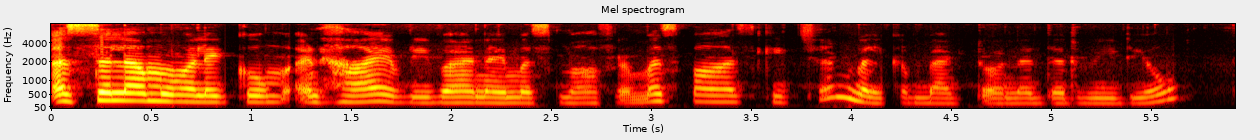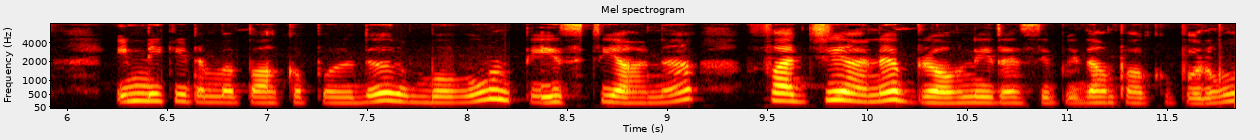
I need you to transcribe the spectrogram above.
அஸ்ஸலாமு அலைக்கும் and hi everyone I Masma from Masma's kitchen welcome back to another video இன்றைக்கி நம்ம பார்க்க போகிறது ரொம்பவும் டேஸ்டியான ஃபஜ்ஜியான ப்ரௌனி ரெசிபி தான் பார்க்க போகிறோம்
